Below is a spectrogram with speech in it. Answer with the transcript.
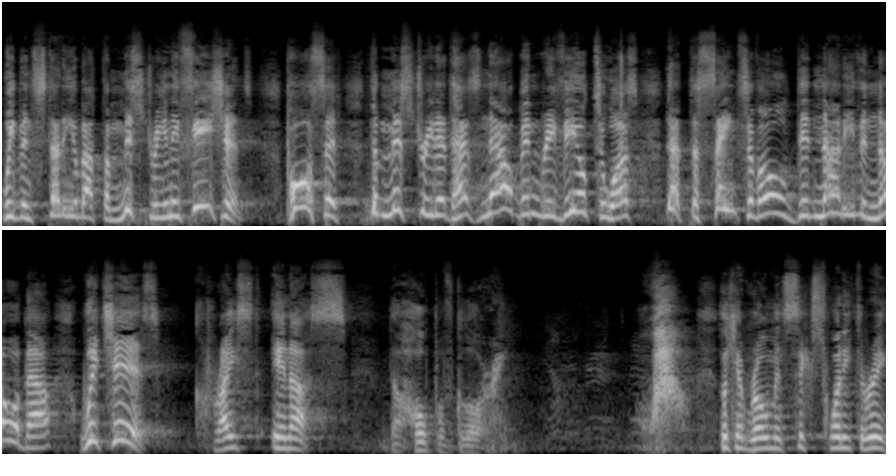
we've been studying about the mystery in Ephesians. Paul said, the mystery that has now been revealed to us that the saints of old did not even know about, which is Christ in us, the hope of glory. Wow. Look at Romans 6:23.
